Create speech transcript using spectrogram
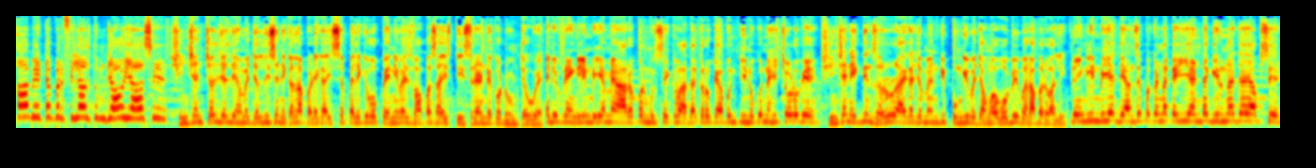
हाँ बेटा पर फ़िलहाल तुम जाओ यहाँ से। शिनचैन चल जल्दी हमें जल्दी से निकलना पड़ेगा। इससे पहले कि वो पेनीवाइज वापस आए इस तीसरे अंडे को ढूंढते हुए। अरे फ्रैंकलिन भैया मैं आ रहा हूँ पर मुझसे एक वादा करो कि आप उन तीनों को नहीं छोड़ोगे। शिनचैन एक दिन ज़रूर आएगा जब मैं उनकी पुंगी बजाऊँगा वो भी बराबर वाली। फ्रैंकलिन भैया ध्यान से पकड़ना कहीं अंडा गिर ना जाए आपसे।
